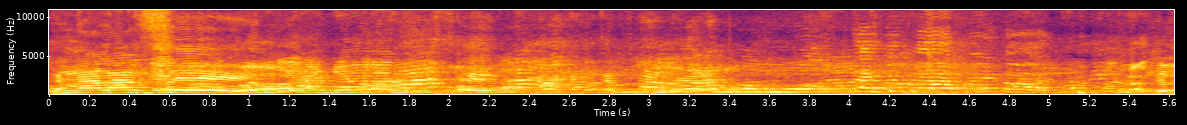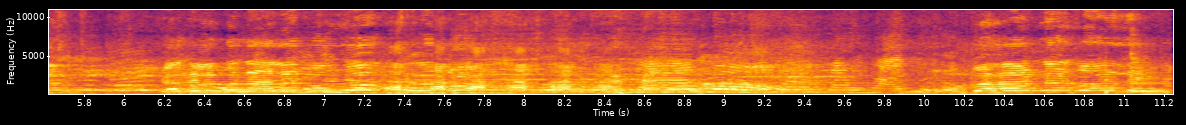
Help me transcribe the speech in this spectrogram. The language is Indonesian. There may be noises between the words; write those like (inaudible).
Kenalan sih. Gak gelem, kenalan (laughs)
